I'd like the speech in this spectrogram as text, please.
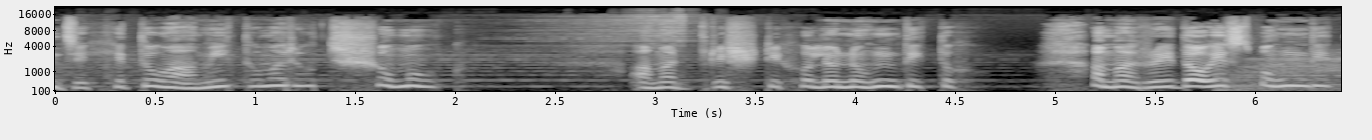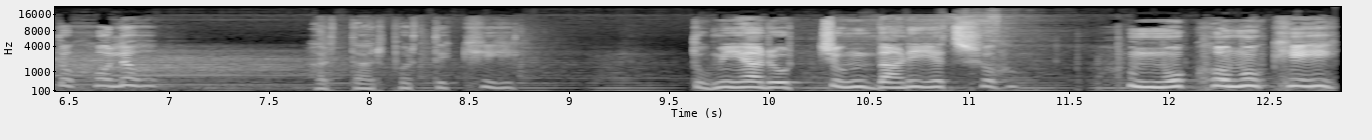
যেহেতু আমি তোমার উৎসমুখ। আমার দৃষ্টি হলো নন্দিত, আমার হৃদয় স্পন্দিত হলো। আর তারপর দেখি, তুমি আর অর্জুন দাঁড়িয়েছ মুখোমুখি,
